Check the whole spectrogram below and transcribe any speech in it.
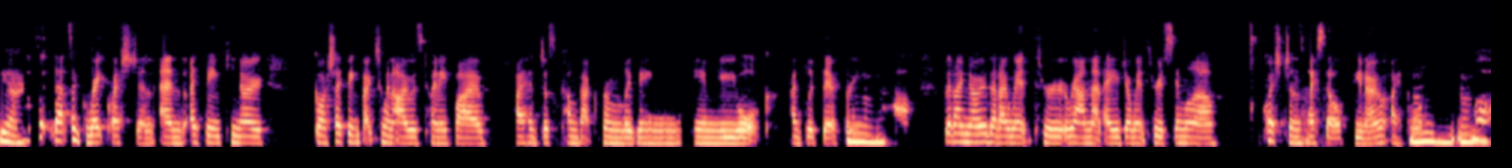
yeah. That's a, that's a great question. And I think, you know, gosh, I think back to when I was 25, I had just come back from living in New York. I'd lived there for mm. a year and a half but I know that I went through around that age, I went through similar questions myself, you know. I thought, mm-hmm. oh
